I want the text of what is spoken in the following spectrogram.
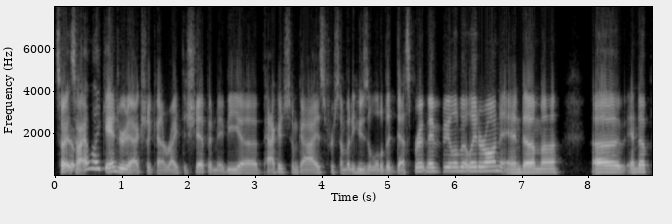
So, yep. so I like Andrew to actually kind of right the ship and maybe uh, package some guys for somebody who's a little bit desperate, maybe a little bit later on, and um, uh, uh, end up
